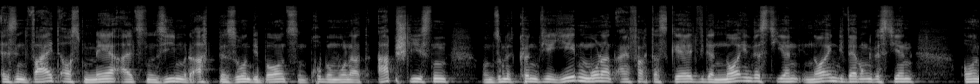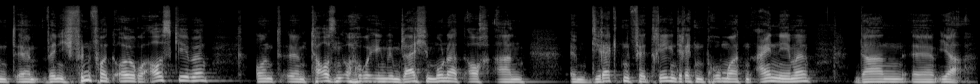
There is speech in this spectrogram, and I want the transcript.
es sind weitaus mehr als nur sieben oder acht Personen, die bei uns einen Probemonat abschließen. Und somit können wir jeden Monat einfach das Geld wieder neu investieren, neu in die Werbung investieren. Und ähm, wenn ich 500 Euro ausgebe und ähm, 1000 Euro irgendwie im gleichen Monat auch an ähm, direkten Verträgen, direkten Promonaten einnehme, dann äh, ja,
